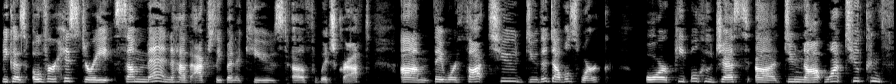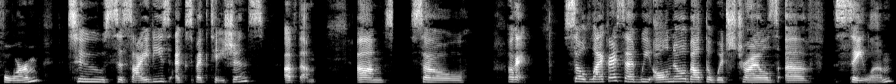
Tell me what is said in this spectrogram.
because over history, some men have actually been accused of witchcraft. Um, they were thought to do the devil's work or people who just uh, do not want to conform to society's expectations of them. Um, so, okay. So, like I said, we all know about the witch trials of Salem,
